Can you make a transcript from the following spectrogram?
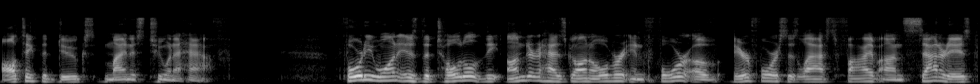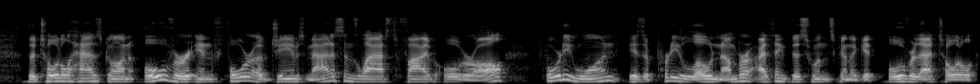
I'll take the Dukes minus two and a half. 41 is the total. The under has gone over in four of Air Force's last five on Saturdays. The total has gone over in four of James Madison's last five overall. 41 is a pretty low number. I think this one's going to get over that total,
